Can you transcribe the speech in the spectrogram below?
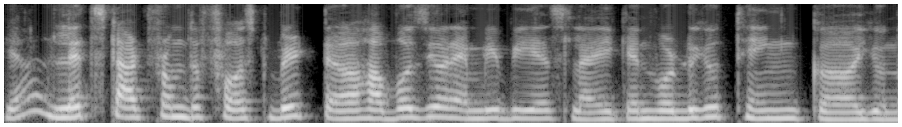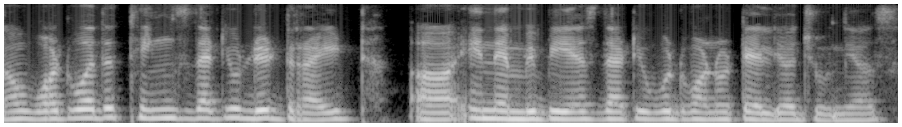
Yeah, let's start from the first bit. Uh, how was your MBBS like, and what do you think? Uh, you know, what were the things that you did right uh, in MBBS that you would want to tell your juniors?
